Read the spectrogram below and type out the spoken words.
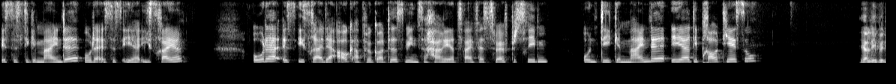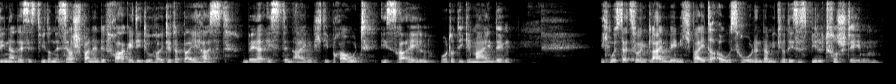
Ist es die Gemeinde oder ist es eher Israel? Oder ist Israel der Augapfel Gottes, wie in Zacharia 2, Vers 12 beschrieben, und die Gemeinde eher die Braut Jesu? Ja, liebe Dina, das ist wieder eine sehr spannende Frage, die du heute dabei hast. Wer ist denn eigentlich die Braut, Israel oder die Gemeinde? Ich muss dazu ein klein wenig weiter ausholen, damit wir dieses Bild verstehen.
